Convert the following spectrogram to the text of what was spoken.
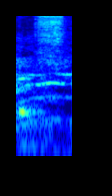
Oh,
